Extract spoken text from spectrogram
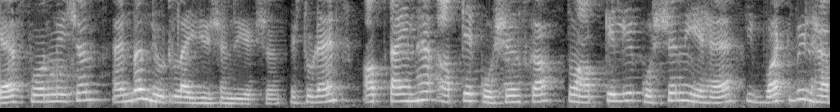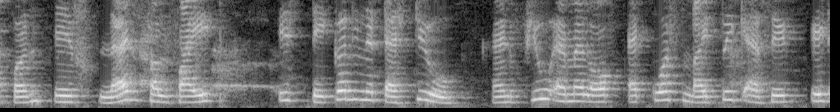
gas formation and the neutralisation reaction students अब टाइम है आपके क्वेश्चंस का। तो आपके लिए क्वेश्चन ये है कि what will happen if lead sulphide is taken in a test tube and few ml of aqueous nitric acid is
